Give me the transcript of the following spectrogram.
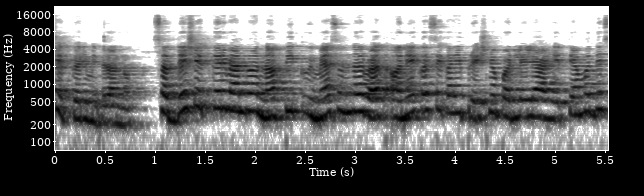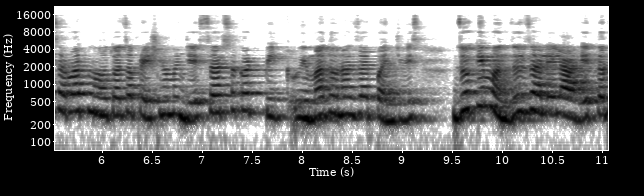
शेतकरी मित्रांनो सध्या शेतकरी बांधवांना पीक विम्यासंदर्भात अनेक असे काही प्रश्न पडलेले आहेत. त्यामध्ये सर्वात महत्त्वाचा प्रश्न म्हणजे सरसकट पीक विमा दोन हजार पंचवीस जो की मंजूर झालेला आहे तर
